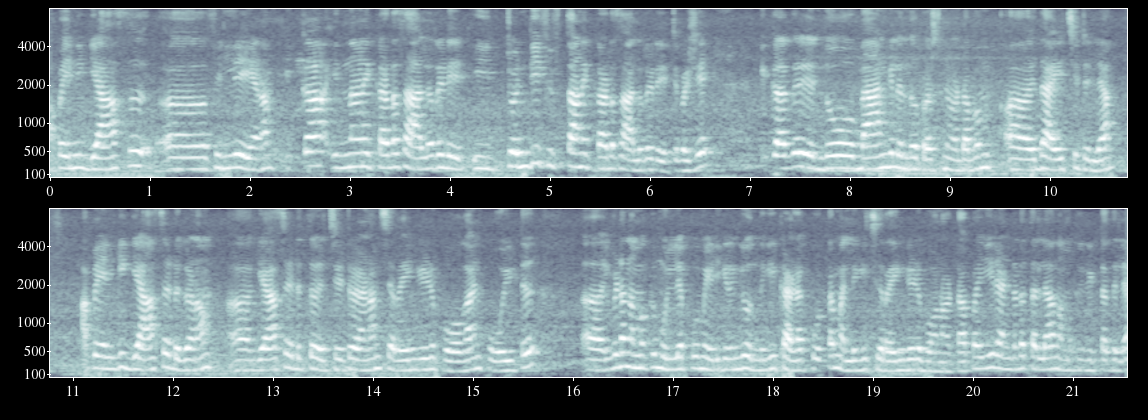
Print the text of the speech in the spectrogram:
അപ്പോൾ ഇനി ഗ്യാസ് ഫില്ല് ചെയ്യണം. ഇക്ക ഇന്നാണ് ഇക്കയുടെ സാലറി ഡേറ്റ്. ഈ ട്വന്റി ഫിഫ്ത്താണ് ഇക്കയുടെ സാലറി ഡേറ്റ്. പക്ഷേ ഇക്കാക്ക് എന്തോ ബാങ്കിൽ എന്തോ പ്രശ്നമുണ്ട്. അപ്പം ഇത് അയച്ചിട്ടില്ല. അപ്പോൾ എനിക്ക് ഗ്യാസ് എടുക്കണം. ഗ്യാസ് എടുത്ത് വെച്ചിട്ട് വേണം ചിറയൻകീഴ് പോകാൻ പോയിട്ട്. ഇവിടെ നമുക്ക് മുല്ലപ്പൂ മേടിക്കണമെങ്കിൽ ഒന്നുകിൽ കഴക്കൂട്ടം അല്ലെങ്കിൽ ചിറയൻകീഴ് പോകണം കേട്ടോ. അപ്പം ഈ രണ്ടിടത്തെല്ലാം നമുക്ക് കിട്ടത്തില്ല.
